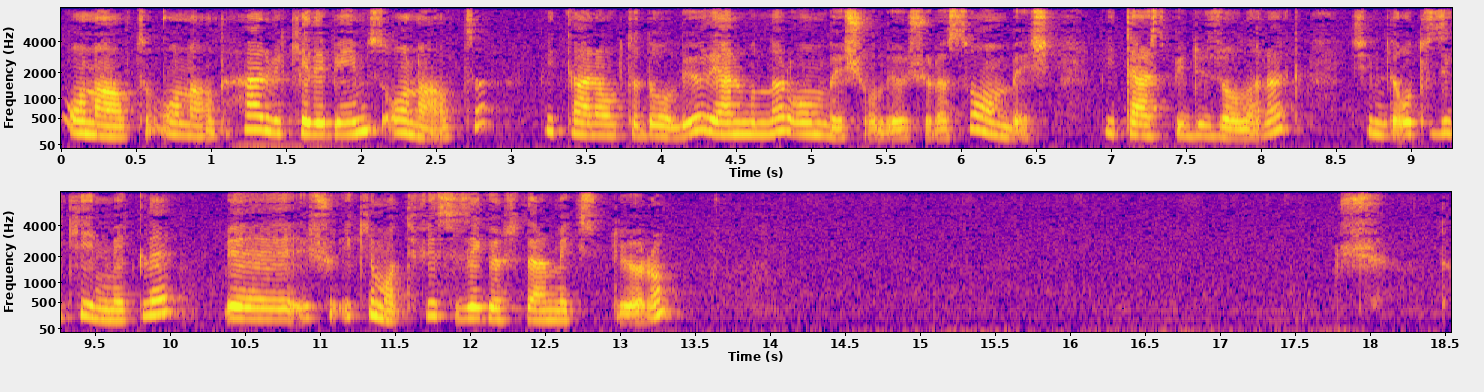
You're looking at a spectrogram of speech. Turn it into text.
16, 16. Her bir kelebeğimiz 16. Bir tane ortada oluyor. Yani bunlar 15 oluyor. Şurası 15. Bir ters bir düz olarak. Şimdi 32 ilmekle e, şu iki motifi size göstermek istiyorum. 3, 4,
